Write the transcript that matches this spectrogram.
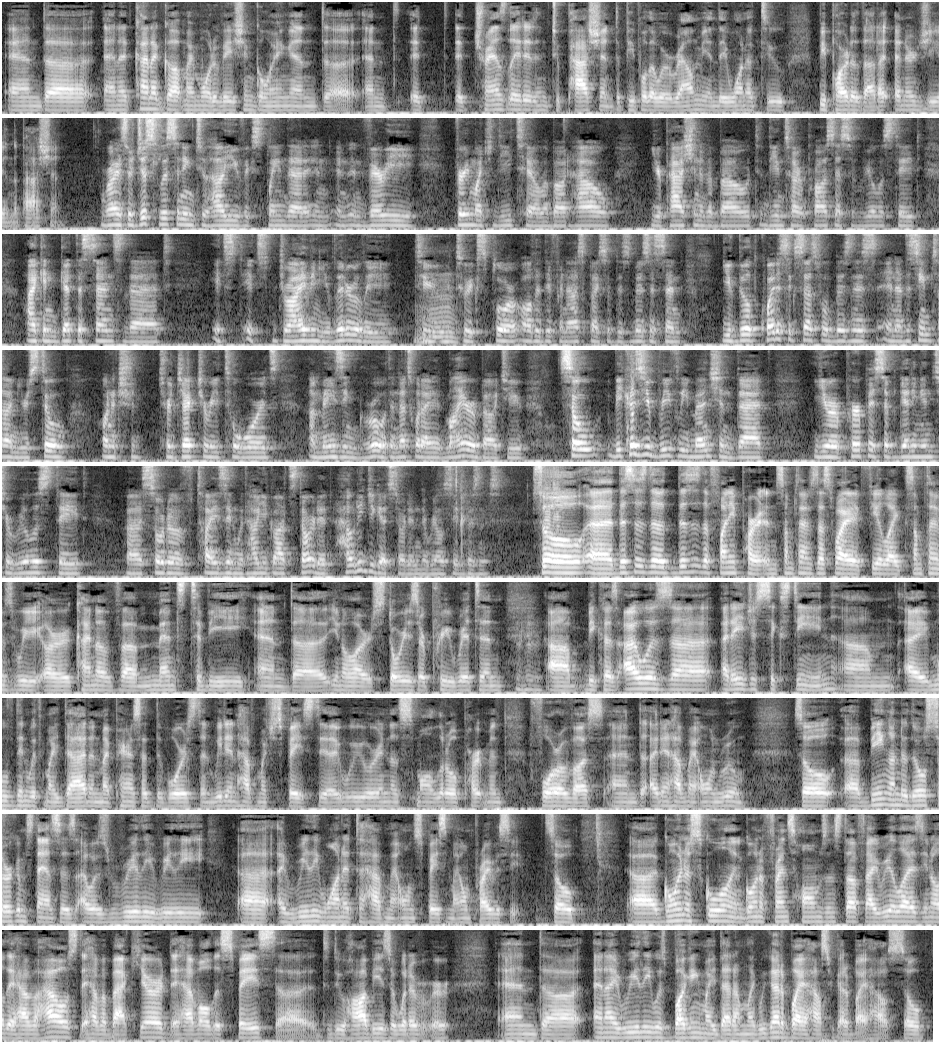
and uh, and it kind of got my motivation going, and uh, and it it translated into passion to people that were around me, and they wanted to be part of that energy and the passion. Right. So just listening to how you've explained that in, in, in very very much detail about how you're passionate about the entire process of real estate, I can get the sense that it's it's driving you literally to mm-hmm. to explore all the different aspects of this business and you've built quite a successful business and at the same time you're still on a tra- trajectory towards amazing growth and that's what I admire about you. So because you briefly mentioned that your purpose of getting into real estate uh, sort of ties in with how you got started, how did you get started in the real estate business? So uh, this is the this is the funny part, and sometimes that's why I feel like sometimes we are kind of uh, meant to be, and uh, you know our stories are pre-written. Mm-hmm. Um, because I was uh, at age of 16, um, I moved in with my dad, and my parents had divorced, and we didn't have much space. We were in a small little apartment, four of us, and I didn't have my own room. So uh, being under those circumstances, I was really, really, uh, I really wanted to have my own space, and my own privacy. So uh, going to school and going to friends' homes and stuff, I realized, you know, they have a house, they have a backyard, they have all this space uh, to do hobbies or whatever. And uh, and I really was bugging my dad. I'm like, we got to buy a house, we got to buy a house. So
